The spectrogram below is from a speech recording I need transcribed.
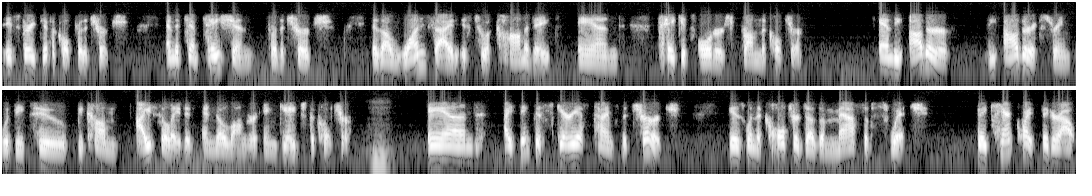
it's very difficult for the church. And the temptation for the church is on one side is to accommodate and take its orders from the culture. And the other the other extreme would be to become isolated and no longer engage the culture. Mm. And I think the scariest time for the church is when the culture does a massive switch. They can't quite figure out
